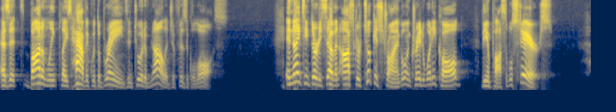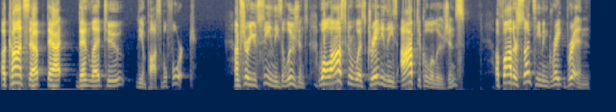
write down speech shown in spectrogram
as its bottom link plays havoc with the brain's intuitive knowledge of physical laws. In 1937, Oscar took his triangle and created what he called the impossible stairs. a concept that then led to the impossible fork. I'm sure you've seen these illusions. While Oscar was creating these optical illusions, a father son team in Great Britain,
